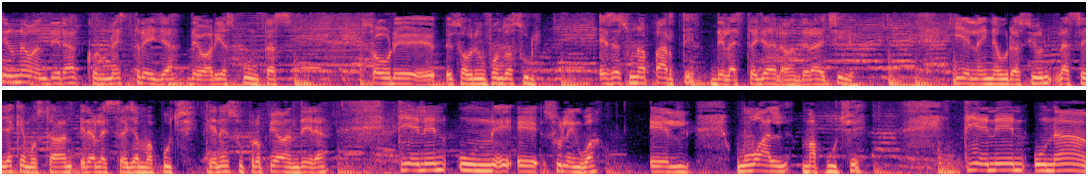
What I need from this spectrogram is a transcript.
Tiene una bandera con una estrella de varias puntas sobre, sobre un fondo azul. Esa es una parte de la estrella de la bandera de Chile. Y en la inauguración la estrella que mostraban era la estrella mapuche. Tienen su propia bandera, tienen un, eh, eh, su lengua, el wal mapuche, tienen una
